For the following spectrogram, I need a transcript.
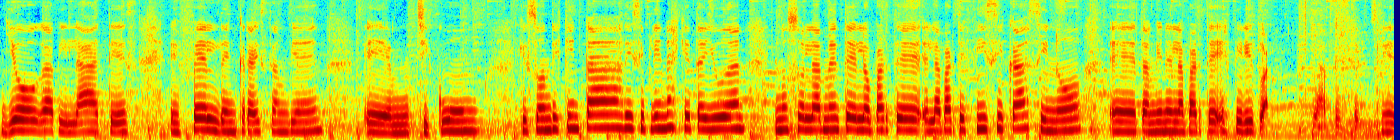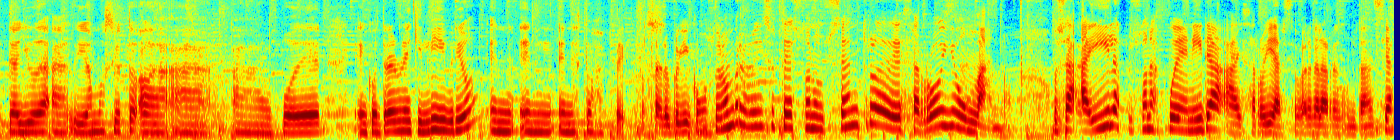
yoga, pilates, eh, Feldenkrais también, eh, chikung, que son distintas disciplinas que te ayudan no solamente en la parte, en la parte física, sino eh, también en la parte espiritual. Ya, perfecto. Que te ayuda, a, digamos, ¿cierto? A, poder encontrar un equilibrio en, en estos aspectos. Claro, porque como su nombre lo dice, ustedes son un centro de desarrollo humano. O sea, ahí las personas pueden ir a, desarrollarse, valga la redundancia,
